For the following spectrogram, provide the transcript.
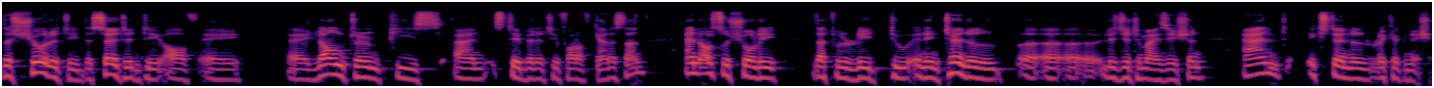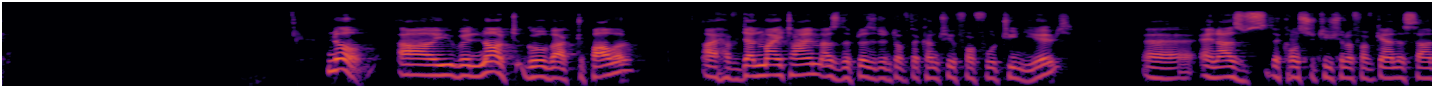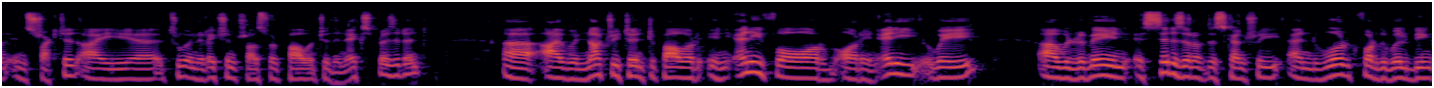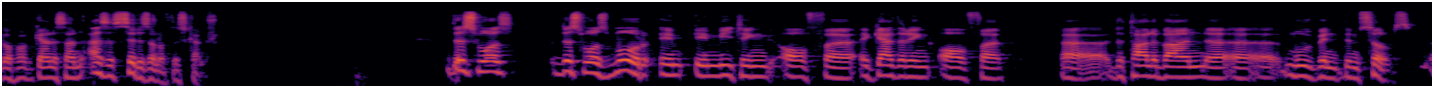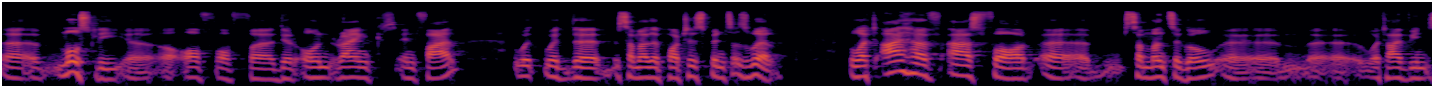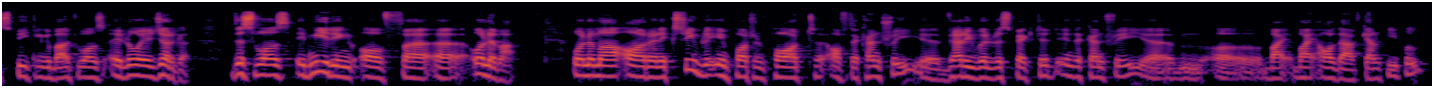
the surety, the certainty of a, a long-term peace and stability for Afghanistan, and also surely that will lead to an internal uh, uh, uh legitimization and external recognition. No, I will not go back to power. I have done my time as the president of the country for 14 years. Uh, and as the constitution of Afghanistan instructed, I, uh, through an election, transfer power to the next president. Uh, I will not return to power in any form or in any way. I will remain a citizen of this country and work for the well-being of Afghanistan as a citizen of this country. This was, this was more a, a meeting of uh, a gathering of uh, uh, the Taliban uh, uh, movement themselves, mostly of, of their own ranks and file, with, with the, some other participants as well. What I have asked for uh, some months ago, uh, uh, what I've been speaking about was a Loya Jirga. This was a meeting of ulama ulama are an extremely important part of the country, uh, very well respected in the country um, uh, by, by all the Afghan people.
